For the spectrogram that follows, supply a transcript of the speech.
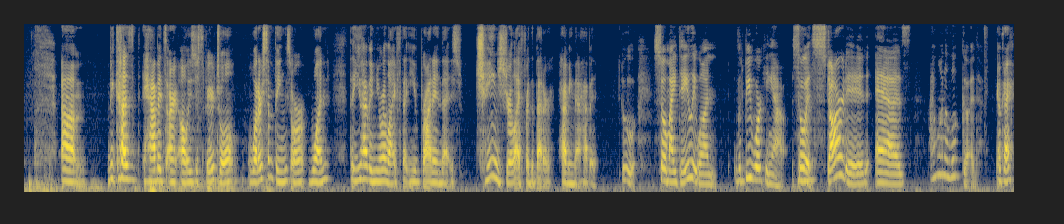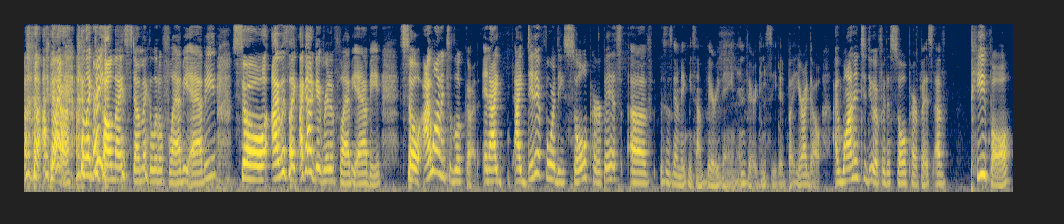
Um, because habits aren't always just spiritual, what are some things or one that you have in your life that you've brought in that has changed your life for the better having that habit? Ooh. So my daily one would be working out. So Mhm. it started as I want to look good. Okay. I, Yeah. I like Right. to call my stomach a little flabby Abby. So I was like, I gotta get rid of flabby Abby. So I wanted to look good, and I I did it for the sole purpose of this is gonna make me sound very vain and very conceited, but here I go. I wanted to do it for the sole purpose of people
